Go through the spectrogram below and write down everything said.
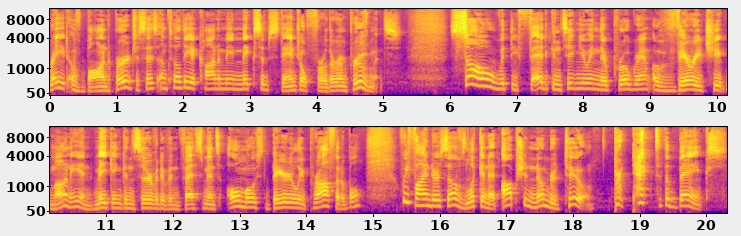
rate of bond purchases until the economy makes substantial further improvements. So with the Fed continuing their program of very cheap money and making conservative investments almost barely profitable, we find ourselves looking at option number two, protect the banks.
